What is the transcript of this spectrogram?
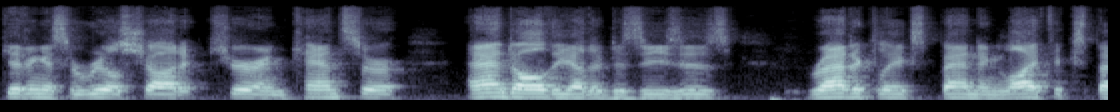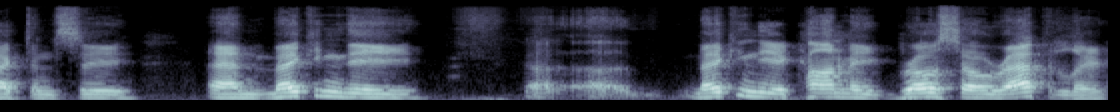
giving us a real shot at curing cancer and all the other diseases, radically expanding life expectancy, and making the uh, uh, making the economy grow so rapidly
